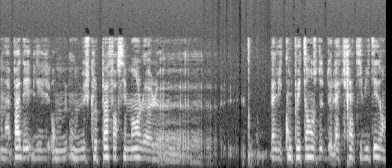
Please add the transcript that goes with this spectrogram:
on n'a pas on, ne muscle pas forcément ben, les compétences de, la créativité dans,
